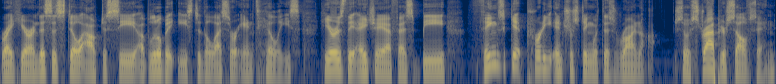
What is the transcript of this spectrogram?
right here. And this is still out to sea, a little bit east of the Lesser Antilles. Here is the HAFSB. Things get pretty interesting with this run. So strap yourselves in.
